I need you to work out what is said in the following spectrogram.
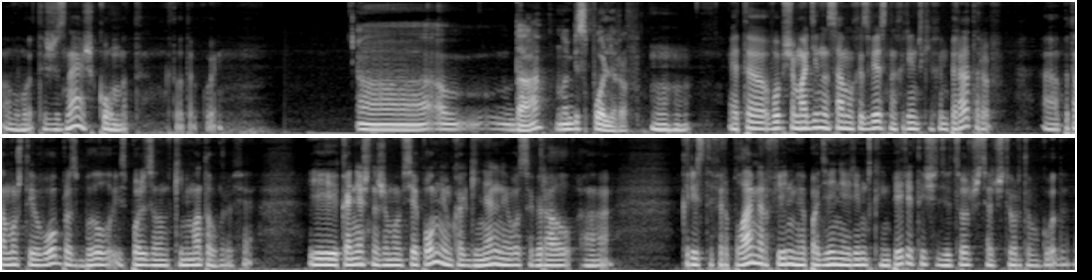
Вот, ты же знаешь Комат, кто такой? А, да, но без спойлеров. Это, в общем, один из самых известных римских императоров. а, потому что его образ был использован в кинематографе. И, конечно же, мы все помним, как гениально его сыграл а, Кристофер Пламер в фильме «Падение Римской империи» 1964 года.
